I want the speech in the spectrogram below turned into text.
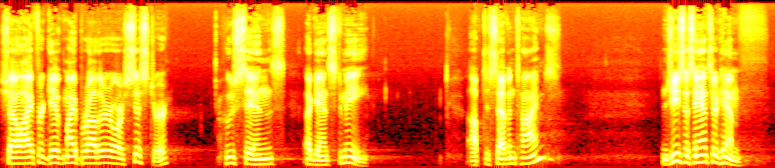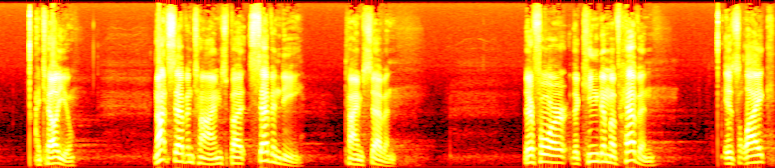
shall I forgive my brother or sister who sins against me? Up to seven times? And Jesus answered him, I tell you, not seven times, but seventy times seven. Therefore, the kingdom of heaven is like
